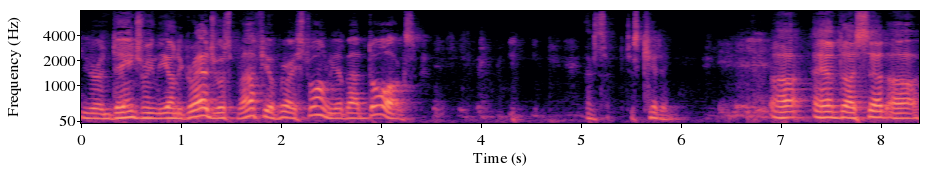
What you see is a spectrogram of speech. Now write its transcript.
you're endangering the undergraduates, but I feel very strongly about dogs." I was just kidding. Uh, and I said, uh,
